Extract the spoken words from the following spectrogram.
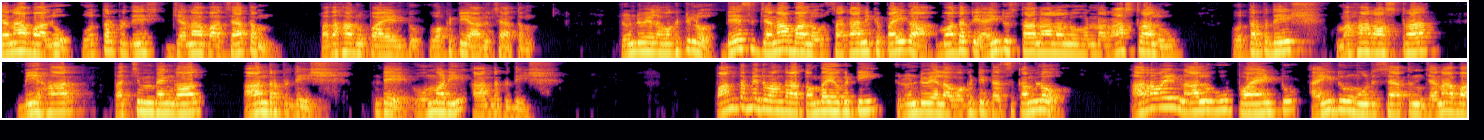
జనాభాలో ఉత్తరప్రదేశ్ జనాభా శాతం పదహారు పాయింట్ ఒకటి ఆరు శాతం. రెండు వేల ఒకటిలో దేశ జనాభాలో సగానికి పైగా మొదటి ఐదు స్థానాలలో ఉన్న రాష్ట్రాలు ఉత్తరప్రదేశ్ మహారాష్ట్ర బీహార్ పశ్చిమ బెంగాల్ ఆంధ్రప్రదేశ్ అంటే ఉమ్మడి ఆంధ్రప్రదేశ్. పంతొమ్మిది వందల తొంభై ఒకటి రెండు వేల ఒకటి దశకంలో అరవై నాలుగు పాయింట్ ఐదు మూడు శాతం జనాభా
